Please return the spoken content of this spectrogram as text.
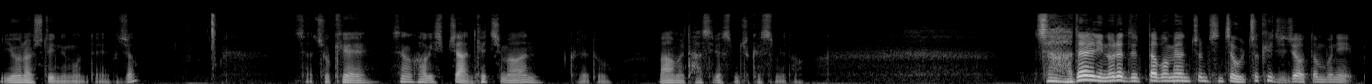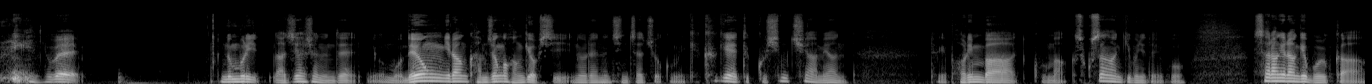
이혼할 수도 있는 건데 그죠? 자 좋게 생각하기 쉽지 않겠지만 그래도 마음을 다스렸으면 좋겠습니다. 자 아델 이 노래 듣다 보면 좀 진짜 울적해지죠. 어떤 분이 왜 눈물이 나지 하셨는데 이거 뭐 내용이랑 감정과 관계없이 이 노래는 진짜 조금 이렇게 크게 듣고 심취하면 되게 버림받고 막 속상한 기분이 들고 사랑이란 게 뭘까?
